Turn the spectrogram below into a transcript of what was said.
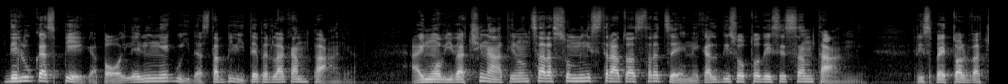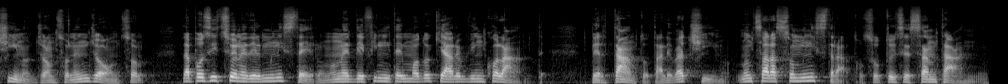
De Luca spiega poi le linee guida stabilite per la campagna. Ai nuovi vaccinati non sarà somministrato AstraZeneca al di sotto dei 60 anni Rispetto al vaccino Johnson Johnson, la posizione del Ministero non è definita in modo chiaro e vincolante, pertanto tale vaccino non sarà somministrato sotto i 60 anni.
